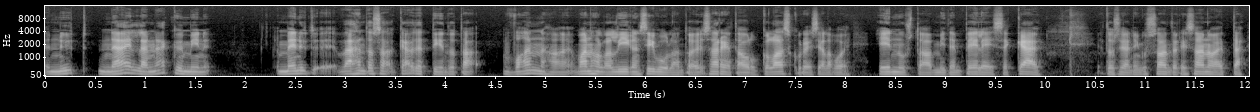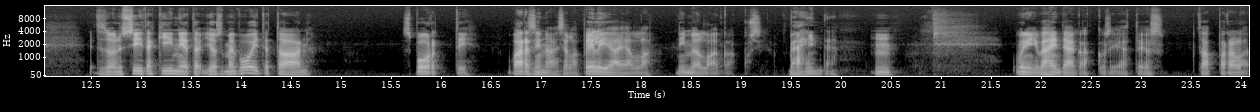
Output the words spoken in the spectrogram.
nyt näillä näkymin me nyt vähän tuossa käytettiin tota vanha, vanhoilla liigan sivuilla on toi sarjataulukko laskuri ja siellä voi ennustaa, miten peleissä käy. Ja tosiaan niin kuin Santeri sanoi, että, että se on nyt siitä kiinni, että jos me voitetaan sportti varsinaisella peliajalla, niin me ollaan kakkosia. Vähintään. Hmm. Niin, vähintään kakkosia, että jos Tapparalla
